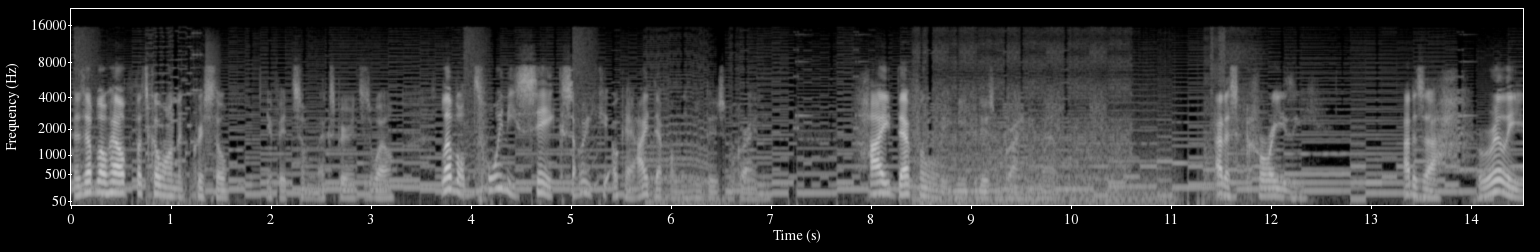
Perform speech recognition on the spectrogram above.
There's low health, let's go on to Crystal, give it some experience as well. Level 26! Okay, I definitely need to do some grinding. I definitely need to do some grinding, man. That is crazy. That is a really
